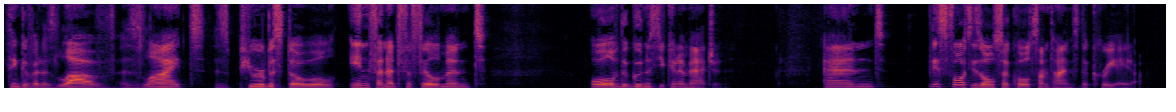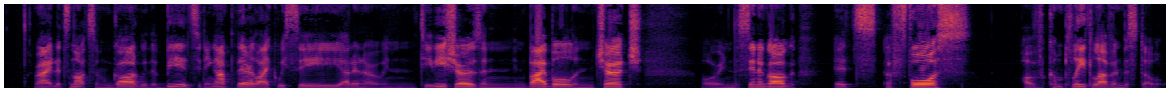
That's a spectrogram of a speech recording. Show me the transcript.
Think of it as love, as light, as pure bestowal, infinite fulfillment, all of the goodness you can imagine. And this force is also called sometimes the creator, right? It's not some god with a beard sitting up there like we see, I don't know, in TV shows and in Bible and church or in the synagogue. It's a force of complete love and bestowal.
